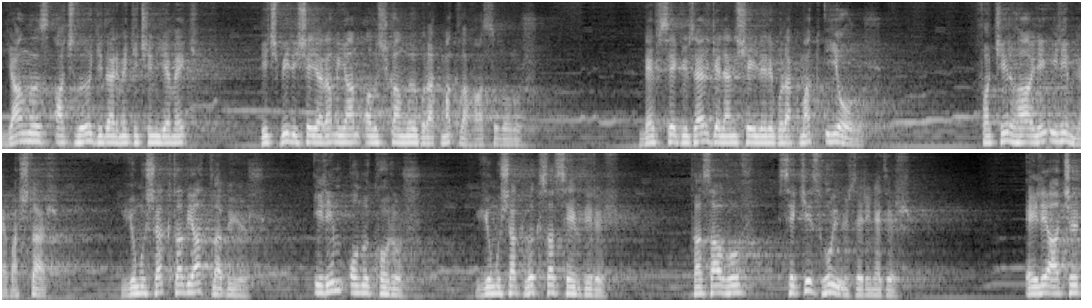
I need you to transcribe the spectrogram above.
Yalnız açlığı gidermek için yemek, hiçbir işe yaramayan alışkanlığı bırakmakla hasıl olur. Nefse güzel gelen şeyleri bırakmak iyi olur. Fakir hali ilimle başlar. Yumuşak tabiatla büyür. İlim onu korur. Yumuşaklıksa sevdirir. Tasavvuf sekiz huy üzerinedir. Eli açık,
